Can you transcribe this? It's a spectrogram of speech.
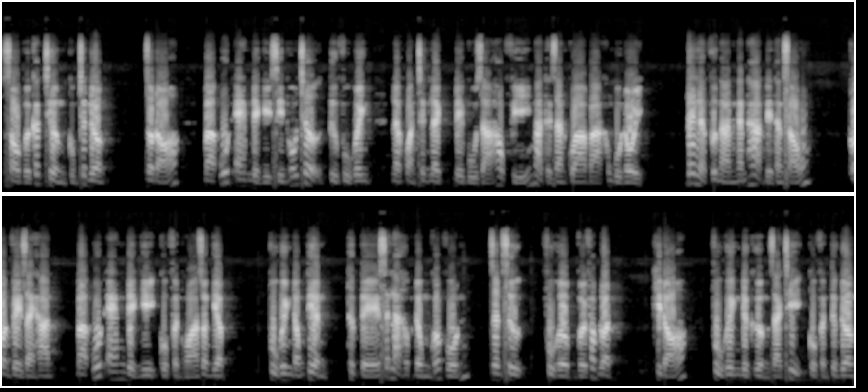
so với các trường cùng chất lượng. Do đó, bà út em đề nghị xin hỗ trợ từ phụ huynh là khoản chênh lệch để bù giá học phí mà thời gian qua bà không bù nổi. Đây là phương án ngắn hạn đến tháng 6. Còn về dài hạn, bà út em đề nghị cổ phần hóa doanh nghiệp. Phụ huynh đóng tiền, thực tế sẽ là hợp đồng góp vốn, dân sự, phù hợp với pháp luật. Khi đó, phụ huynh được hưởng giá trị cổ phần tương đương.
